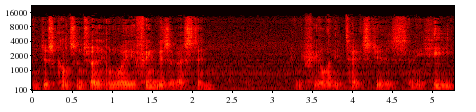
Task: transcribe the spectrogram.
And just concentrate on where your fingers are resting. Can you feel any textures, any heat?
